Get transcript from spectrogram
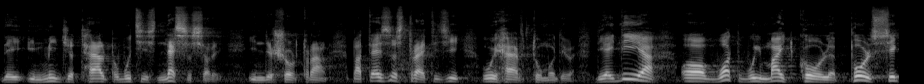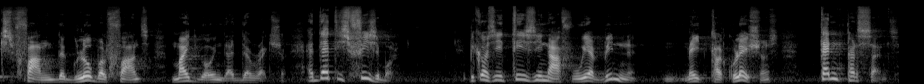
the immediate help which is necessary in the short run. But as a strategy, we have to motivate. The idea of what we might call a Paul 6 fund, the global funds, might go in that direction. And that is feasible because it is enough. We have been made calculations, 10%.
